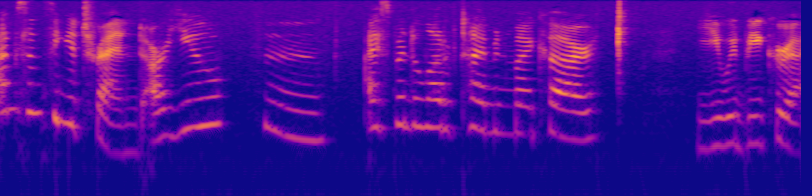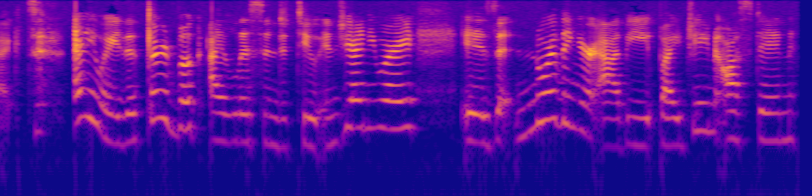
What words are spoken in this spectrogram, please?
I'm sensing a trend. Are you? Hmm. I spend a lot of time in my car. You would be correct. anyway, the third book I listened to in January is Northanger Abbey by Jane Austen.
